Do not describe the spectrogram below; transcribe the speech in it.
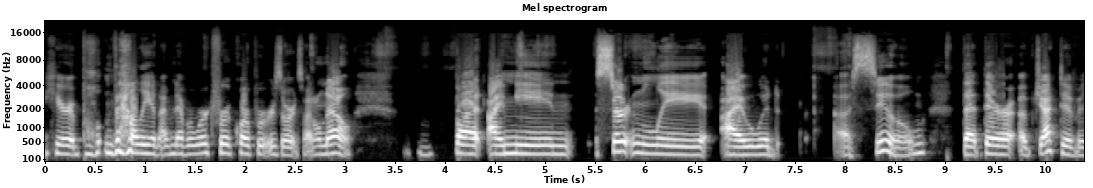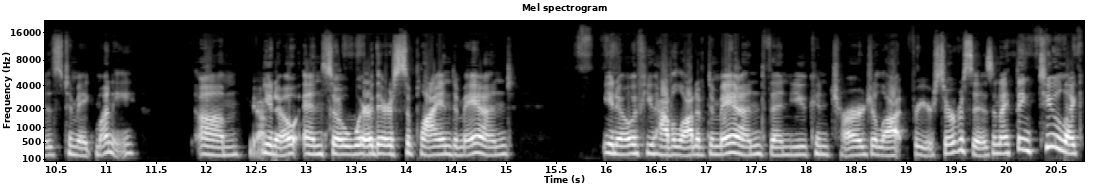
here at bolton valley and i've never worked for a corporate resort so i don't know but I mean, certainly I would assume that their objective is to make money. Um, yeah. You know, and so where there's supply and demand, you know, if you have a lot of demand, then you can charge a lot for your services. And I think too, like,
